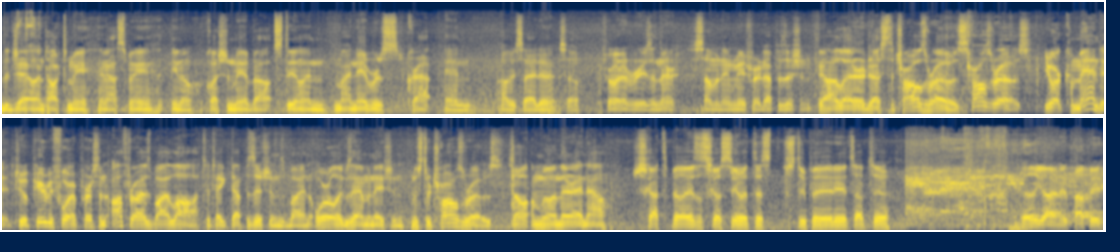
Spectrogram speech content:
the jail and talked to me and asked me, you know, questioned me about stealing my neighbor's crap and obviously I didn't, so for whatever reason they're summoning me for a deposition. I got a letter addressed to Charles Rose. Charles Rose, you are commanded to appear before a person authorized by law to take depositions by an oral examination. Mr. Charles Rose. So I'm going there right now. Just got to Billy's, let's go see what this stupid idiot's up to. Billy got a new puppy.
